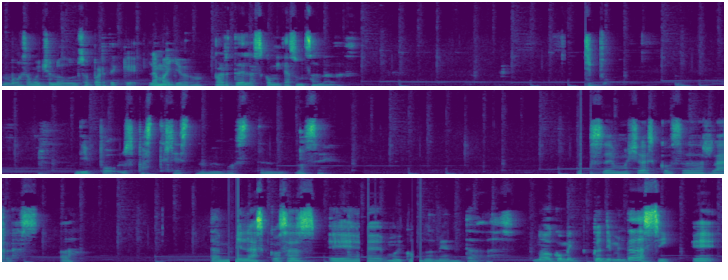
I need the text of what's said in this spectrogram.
No me gusta mucho lo dulce, aparte que la mayor parte de las comidas son saladas. Tipo. Tipo, los pasteles no me gustan, no sé. No sé, muchas cosas raras. Ah. También las cosas eh, muy condimentadas. No, condimentadas sí. Eh,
